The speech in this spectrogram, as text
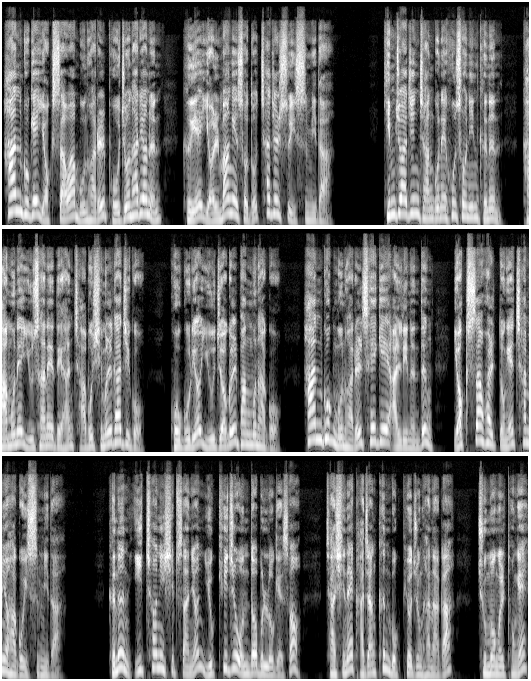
한국의 역사와 문화를 보존하려는 그의 열망에서도 찾을 수 있습니다. 김좌진 장군의 후손인 그는 가문의 유산에 대한 자부심을 가지고 고구려 유적을 방문하고 한국 문화를 세계에 알리는 등 역사 활동에 참여하고 있습니다. 그는 2024년 유퀴즈 온더 블록에서 자신의 가장 큰 목표 중 하나가 주몽을 통해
